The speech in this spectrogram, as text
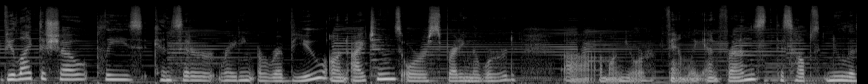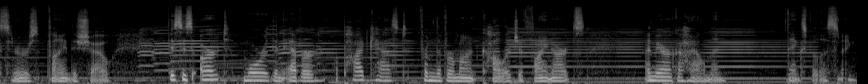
If you like the show, please consider writing a review on iTunes or spreading the word uh, among your family and friends. This helps new listeners find the show. This is Art More Than Ever, a podcast from the Vermont College of Fine Arts. I'm Erica Heilman. Thanks for listening.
